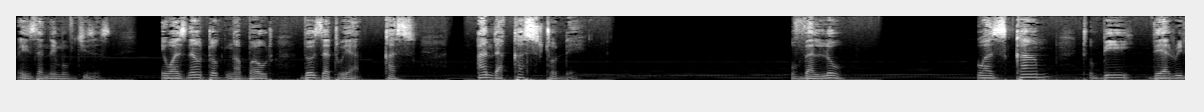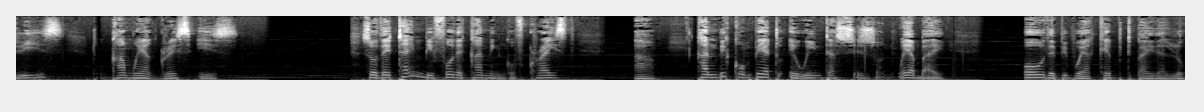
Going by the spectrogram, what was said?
Praise the name of Jesus. He was now talking about those that were cus- under custody of the law. It was come to be their release, to come where grace is. So the time before the coming of Christ uh, can be compared to a winter season whereby all the people were kept by the law.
